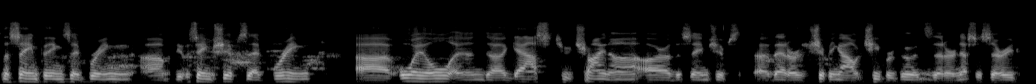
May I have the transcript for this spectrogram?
the same things that bring uh, the same ships that bring uh, oil and uh, gas to China are the same ships uh, that are shipping out cheaper goods that are necessary to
